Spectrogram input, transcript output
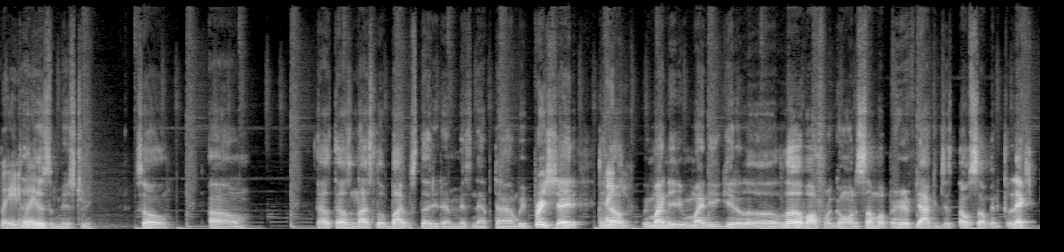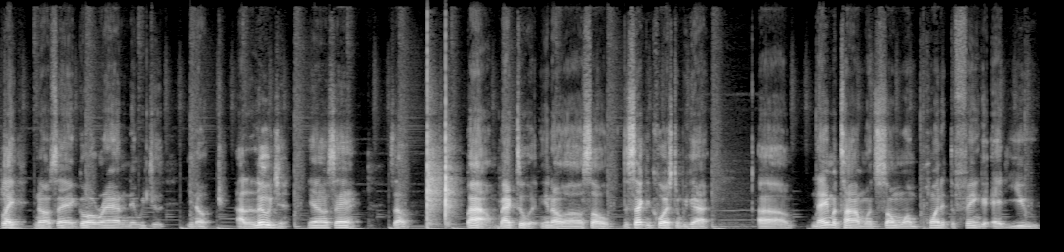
But anyway, That is a mystery. So, um, that was, that was a nice little Bible study there, Miss Nap Time. We appreciate it. You Thank know, you. we might need we might need to get a little love offering going or something up in here. If y'all could just throw something in the collection plate, you know what I'm saying? Go around and then we just, you know, hallelujah. You know what I'm saying? So, wow, back to it. You know, uh, so the second question we got, uh, name a time when someone pointed the finger at you,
